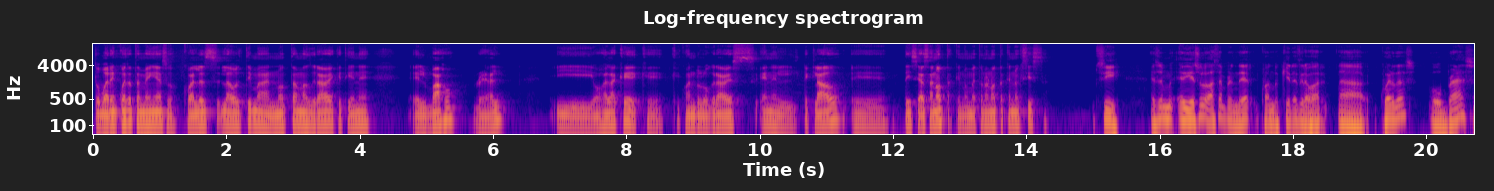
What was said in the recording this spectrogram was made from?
tomar en cuenta también eso. ¿Cuál es la última nota más grave que tiene el bajo real? Y ojalá que, que, que cuando lo grabes en el teclado, eh, sea esa nota, que no meta una nota que no exista. Sí, eso, y eso lo vas a aprender cuando quieras grabar uh, cuerdas o brass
